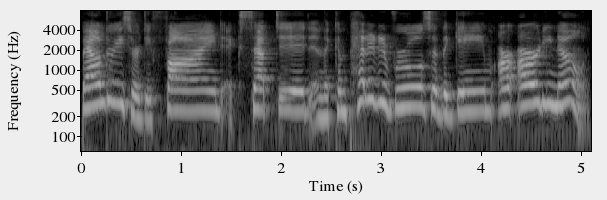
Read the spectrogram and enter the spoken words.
Boundaries are defined, accepted, and the competitive rules of the game are already known.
